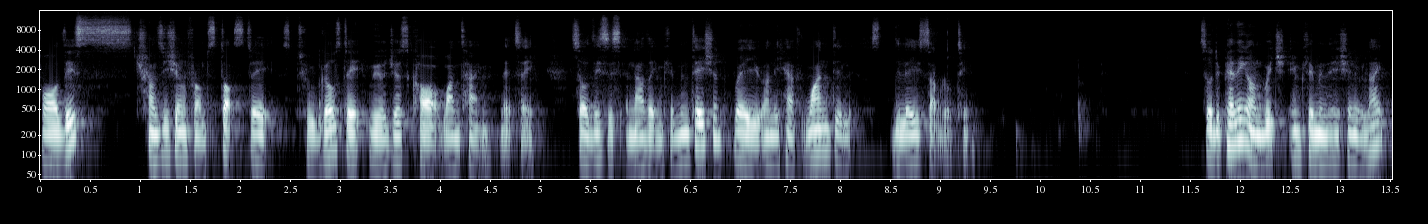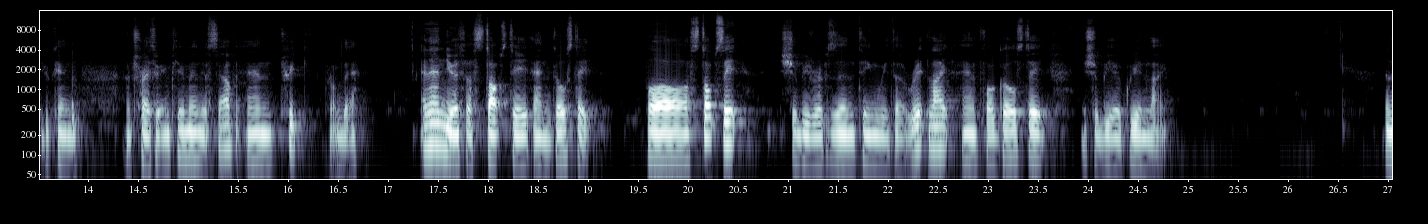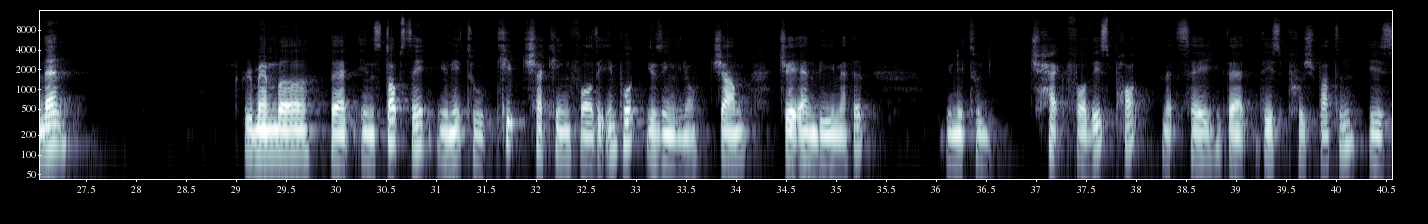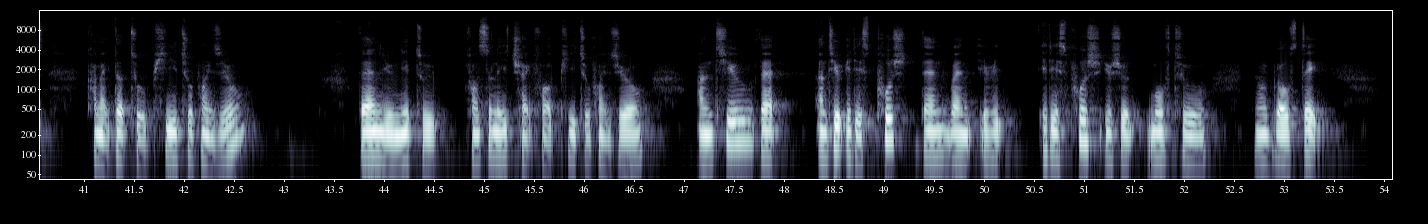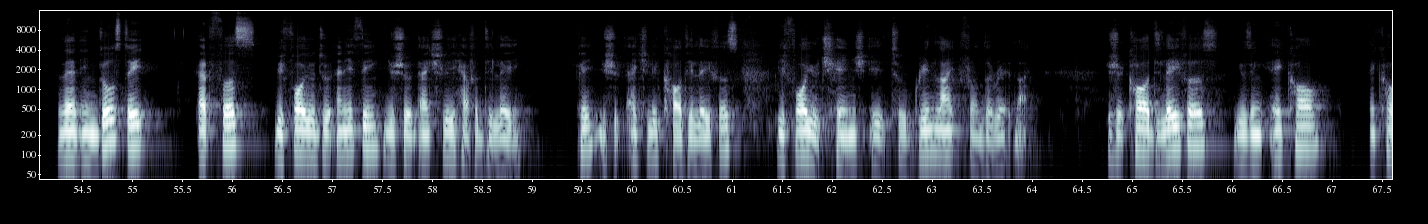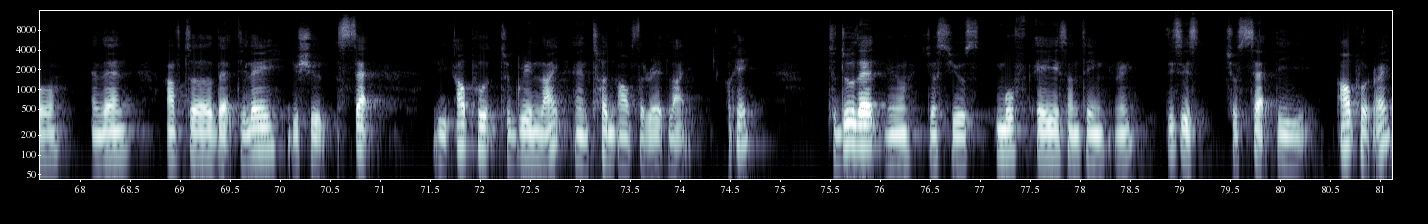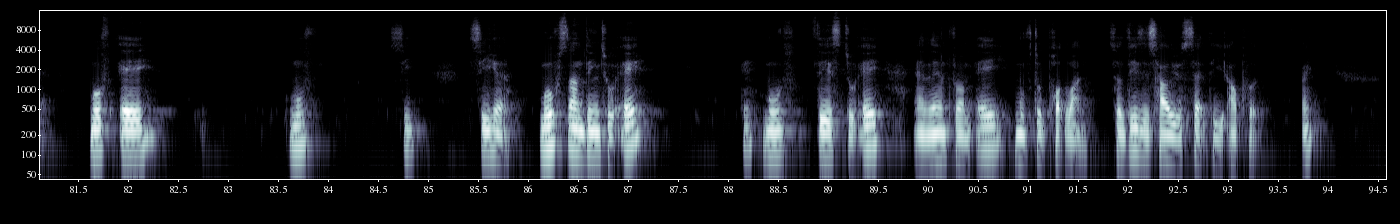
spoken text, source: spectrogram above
for this transition from stop state to go state, we'll just call one time, let's say. So this is another implementation where you only have one del delay subroutine. So depending on which implementation you like, you can uh, try to implement yourself and tweak from there. And then you have a stop state and go state. For stop state, it should be representing with a red light, and for go state, it should be a green light. And then remember that in stop state, you need to keep checking for the input using, you know, jump JNB method. You need to check for this port. Let's say that this push button is connected to P2.0. Then you need to constantly check for P2.0 until that until it is pushed. Then when if it, it is pushed, you should move to you know, go state. And then in go state, at first, before you do anything, you should actually have a delay. Okay, you should actually call delay first before you change it to green light from the red light. You should call delay first using a call, a call, and then after that delay, you should set the output to green light and turn off the red light. Okay, to do that, you know, just use move a something, right? This is to set the output, right? Move a, move, see, see here, move something to a, okay, move this to a, and then from a, move to port one. So this is how you set the output, right?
